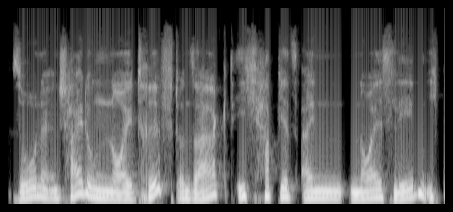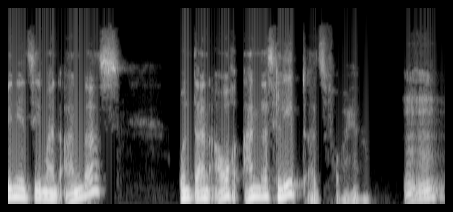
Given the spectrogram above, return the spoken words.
so eine Entscheidung neu trifft und sagt, ich habe jetzt ein neues Leben, ich bin jetzt jemand anders und dann auch anders lebt als vorher. Mhm.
